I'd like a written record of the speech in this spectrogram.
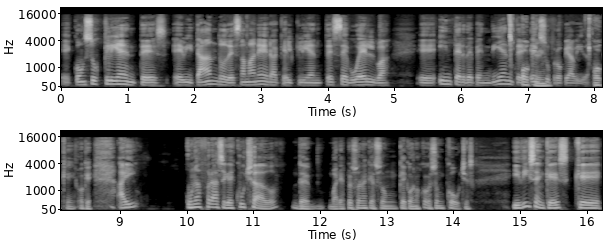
eh, con sus clientes, evitando de esa manera que el cliente se vuelva eh, interdependiente en su propia vida. Ok, ok. Hay una frase que he escuchado de varias personas que son, que conozco que son coaches, y dicen que es que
